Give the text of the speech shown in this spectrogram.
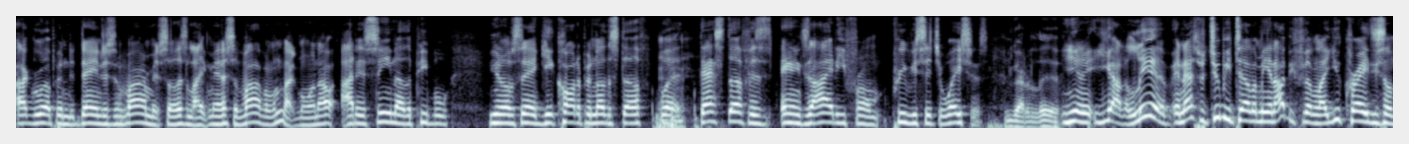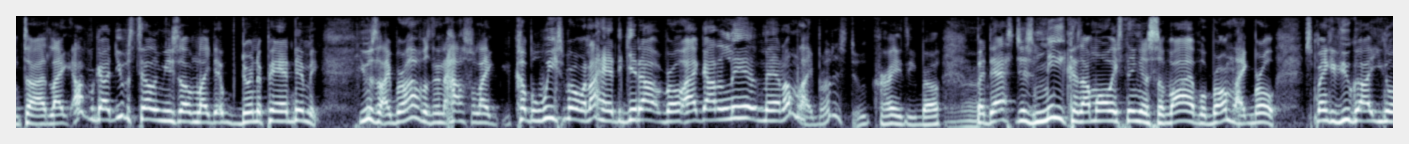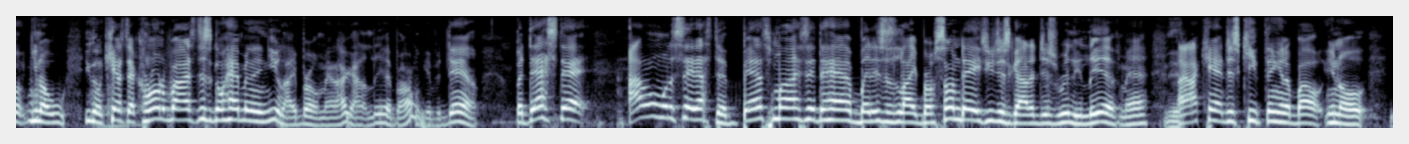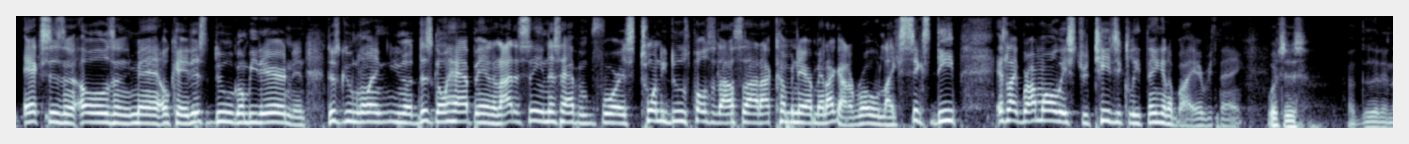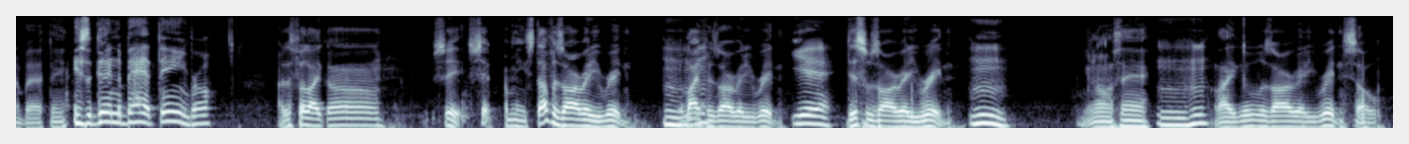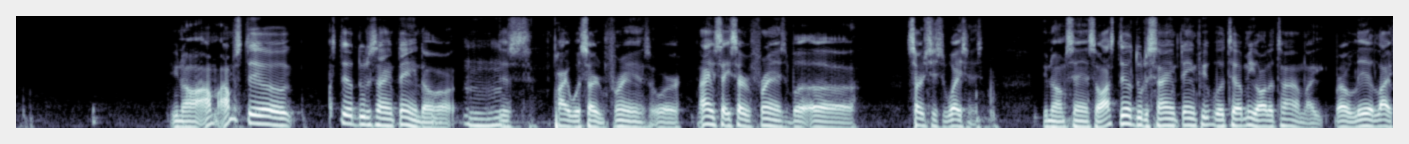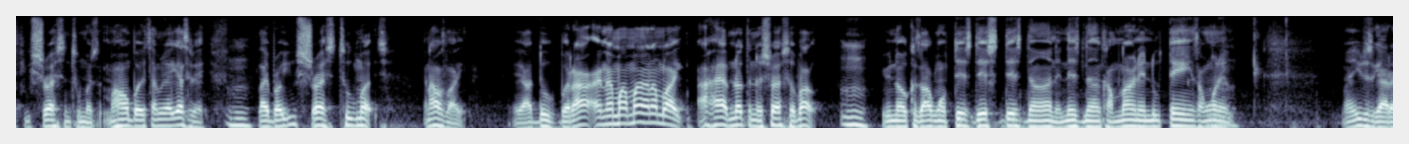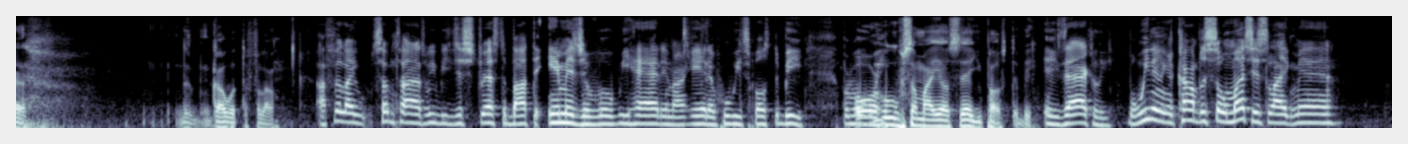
I grew up in the dangerous environment. So it's like, man, survival. I'm not going out. I didn't seen other people, you know what I'm saying, get caught up in other stuff. But mm-hmm. that stuff is anxiety from previous situations. You gotta live. You know, you gotta live. And that's what you be telling me, and I be feeling like you crazy sometimes. Like I forgot you was telling me something like that during the pandemic. You was like, bro, I was in the house for like a couple weeks, bro, and I had to get out, bro. I gotta live, man. I'm like, bro, this dude crazy, bro. But that's just me because I'm always thinking of survival, bro. I'm like, bro, Spank, if you got you gonna, you know, you gonna catch that coronavirus, this is gonna happen, and you like, bro, man, I gotta live, bro. I don't give a damn. But that's that. I don't want to say that's the best mindset to have, but it's just like, bro, some days you just gotta just really live, man. Yeah. Like, I can't just keep thinking about, you know, X's and O's and man, okay, this dude gonna be there and then this dude going, you know, this gonna happen and I just seen this happen before. It's 20 dudes posted outside. I come in there, man, I gotta roll like six deep. It's like, bro, I'm always strategically thinking about everything. Which is a good and a bad thing. It's a good and a bad thing, bro. I just feel like um shit, shit. I mean, stuff is already written. Mm-hmm. Life is already written. Yeah. This was already written. Mm. You know what I'm saying? Mm-hmm. Like it was already written. So, you know, I'm I'm still I still do the same thing though. Mm-hmm. Just probably with certain friends or not even say certain friends, but uh certain situations. You know what I'm saying? So I still do the same thing. People tell me all the time, like, bro, live life. You stressing too much. My homeboy told me that yesterday. Mm-hmm. Like, bro, you stress too much. And I was like, yeah, I do. But I and in my mind, I'm like, I have nothing to stress about. Mm. You know, because I want this, this, this done, and this done. 'cause I'm learning new things. I want to. Mm-hmm. Man, you just gotta just go with the flow. I feel like sometimes we be just stressed about the image of what we had in our head of who we supposed to be. But Or we- who somebody else said you supposed to be. Exactly. But we didn't accomplish so much. It's like, man,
